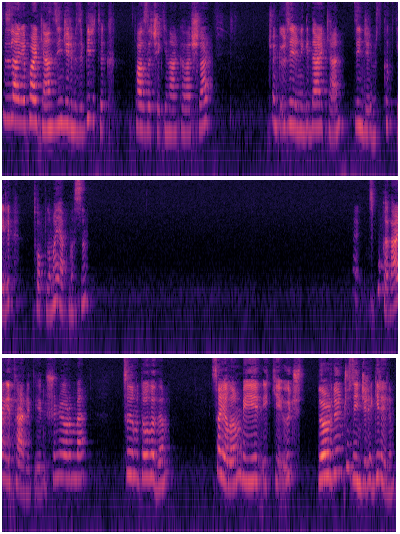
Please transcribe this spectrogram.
Sizler yaparken zincirimizi bir tık fazla çekin arkadaşlar. Çünkü üzerini giderken zincirimiz kıt gelip toplama yapmasın. Evet, bu kadar yeterli diye düşünüyorum ben. Tığımı doladım. Sayalım. 1, 2, 3, dördüncü zincire girelim.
